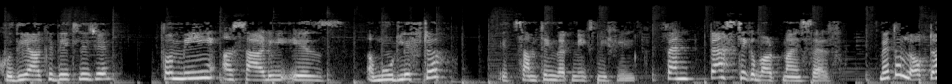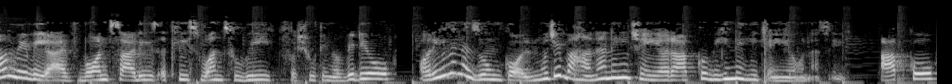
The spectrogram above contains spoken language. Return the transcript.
खुद ही आके देख लीजिए। For me a sari is a mood lifter it's something that makes me feel fantastic about myself मैं तो लॉकडाउन में भी I want saris at least once week for shooting a video और इवन अ जूम कॉल मुझे बहाना नहीं चाहिए और आपको भी नहीं चाहिए होना चाहिए। आपको,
